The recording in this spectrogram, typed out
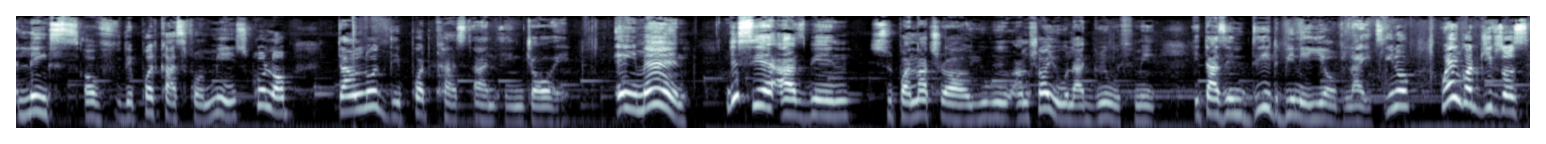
links of the podcast from me. Scroll up, download the podcast, and enjoy. Amen. This year has been supernatural. You will, I'm sure you will agree with me. It has indeed been a year of light. You know, when God gives us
